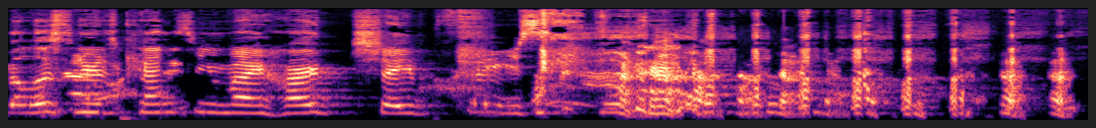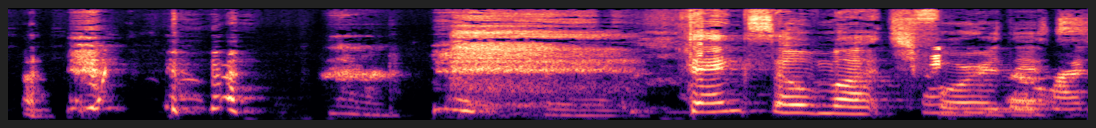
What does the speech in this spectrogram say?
the listeners can see my heart shaped face. Thanks so much Thank for this much.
